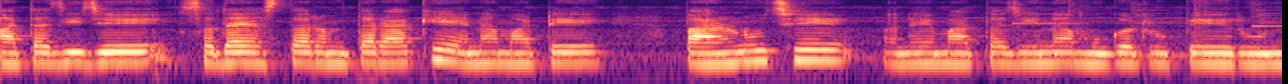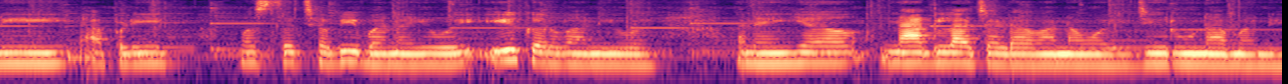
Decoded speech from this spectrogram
માતાજી જે સદાય હસતા રમતા રાખે, એના માટે પારણું છે અને માતાજીના મુગટ રૂપે રૂની આપણી મસ્ત છબી બનાવી હોય, એ કરવાની હોય અને અહીંયા નાગલા ચડાવવાના હોય જે રૂના બને.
